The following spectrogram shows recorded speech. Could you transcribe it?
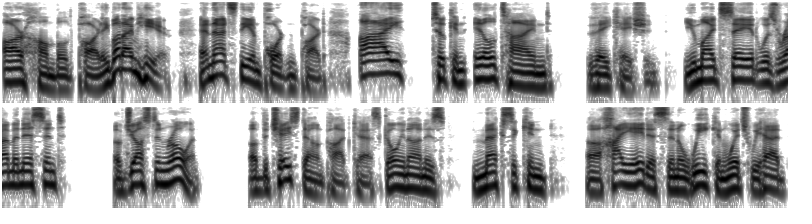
are humbled party, but I'm here, and that's the important part. I took an ill timed vacation. You might say it was reminiscent of Justin Rowan of the Chase Down podcast going on his Mexican uh, hiatus in a week in which we had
